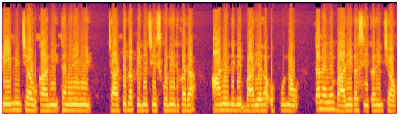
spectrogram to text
ప్రేమించావు కానీ తనని చాటుగా పెళ్ళి చేసుకోలేదు కదా. ఆనందిని భార్యగా ఒప్పుకున్నావు. తనని భార్యగా స్వీకరించావు.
